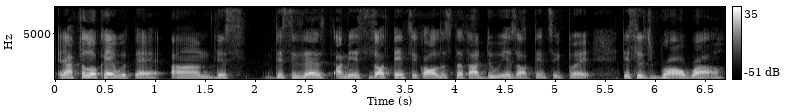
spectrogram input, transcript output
and I feel okay with that. Um, this this is as I mean, this is authentic. All the stuff I do is authentic, but this is raw, raw.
